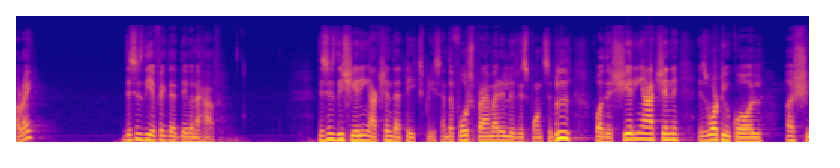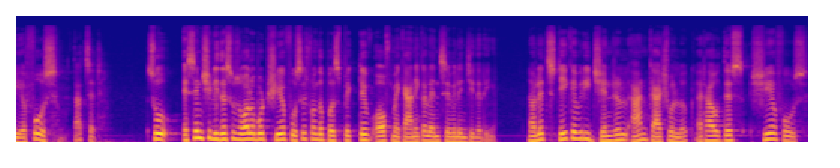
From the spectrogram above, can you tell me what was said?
all right this is the effect that they're going to have. This is the shearing action that takes place and the force primarily responsible for the shearing action is what you call a shear force. That's it. So essentially this was all about shear forces from the perspective of mechanical and civil engineering now let's take a very general and casual look at how this shear force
